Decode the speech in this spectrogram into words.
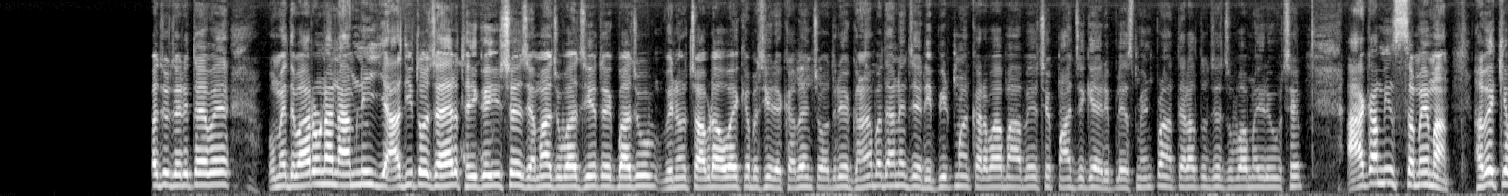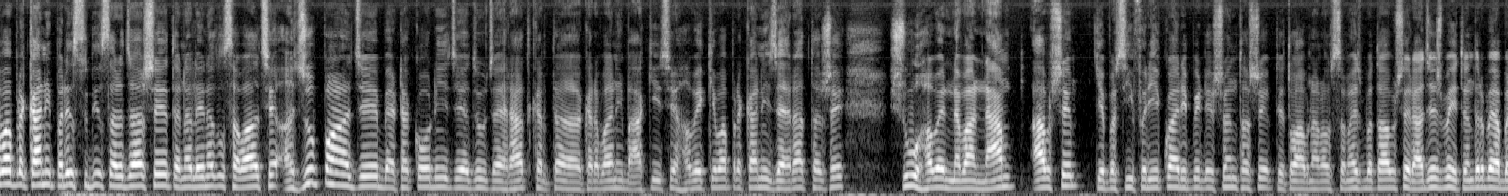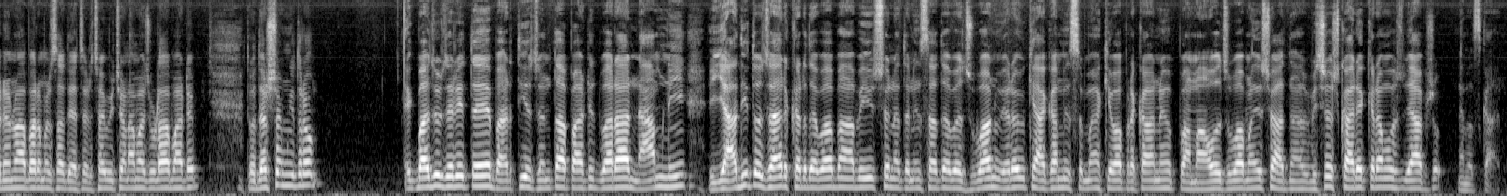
હજુ જે રીતે હવે ઉમેદવારોના નામની યાદી તો જાહેર થઈ ગઈ છે. જેમાં જોવા જઈએ તો એક બાજુ વિનોદ ચાવડા હોય કે પછી રેખાબેન ચૌધરીએ ઘણા બધાને જે રિપીટ પણ કરવામાં આવે છે. પાંચ જગ્યાએ રિપ્લેસમેન્ટ પણ અત્યારે તો જે જોવા મળી રહ્યું છે. આગામી સમયમાં હવે કેવા પ્રકારની પરિસ્થિતિ સર્જાશે તેને લઈને તો સવાલ છે. હજુ પણ જે બેઠકોની જે હજુ જાહેરાત કરતા, કરવાની બાકી છે. હવે કેવા પ્રકારની જાહેરાત થશે? શું હવે નવા નામ આવશે? કે પછી ફરી એકવાર રિપીટેશન થશે? તે તો આવનારો સમય જ બતાવશે. રાજેશભાઈ, ચંદ્રભાઈ, આ બંનેનો આભાર. મારી સાથે ચર્ચા વિચારણામાં જોડાવા માટે. તો દર્શક મિત્રો, એક બાજુ જે રીતે ભારતીય જનતા પાર્ટી દ્વારા નામની યાદી તો જાહેર કરી દેવામાં આવી છે અને તેની સાથે હવે જોવાનું એ રહ્યું કે આગામી સમયમાં કેવા પ્રકારનો માહોલ જોવા મળે છે. આજના વિશેષ કાર્યક્રમો જે આપશો. નમસ્કાર.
